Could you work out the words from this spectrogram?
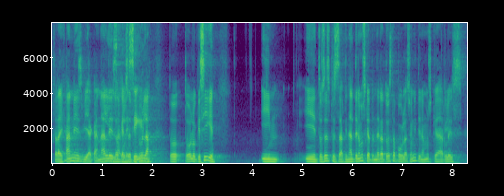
Fraijanes, Villacanales, lo San José. Pinula, todo, todo lo que sigue. Y, y, entonces, pues al final tenemos que atender a toda esta población y tenemos que darles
